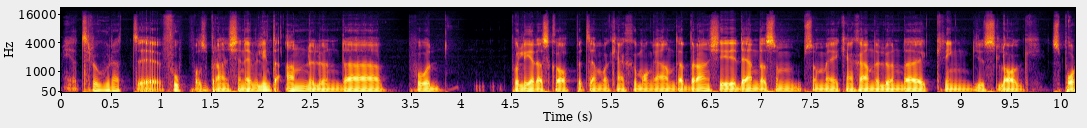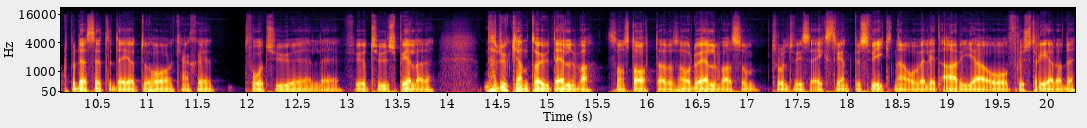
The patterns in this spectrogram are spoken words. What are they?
Jag tror att eh, fotbollsbranschen är väl inte annorlunda på, på ledarskapet än vad kanske många andra branscher är. Det enda som, som är kanske annorlunda kring just lagsport på det sättet är att du har kanske 220 eller 420 spelare där du kan ta ut 11 som startar och så har du 11 som troligtvis är extremt besvikna och väldigt arga och frustrerade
